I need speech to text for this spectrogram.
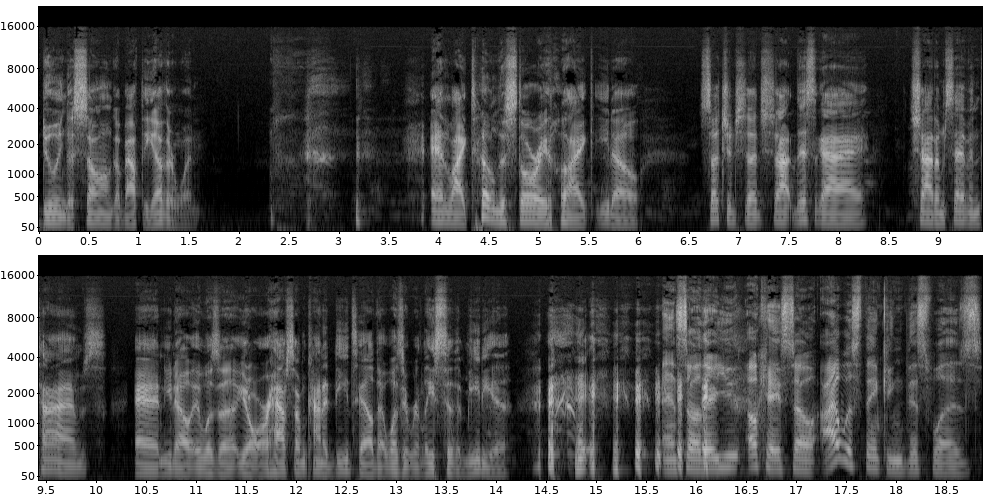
doing a song about the other one, and like telling the story, like you know, such and such shot this guy, shot him seven times, and you know it was a you know, or have some kind of detail that wasn't released to the media. and so there you okay so i was thinking this was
